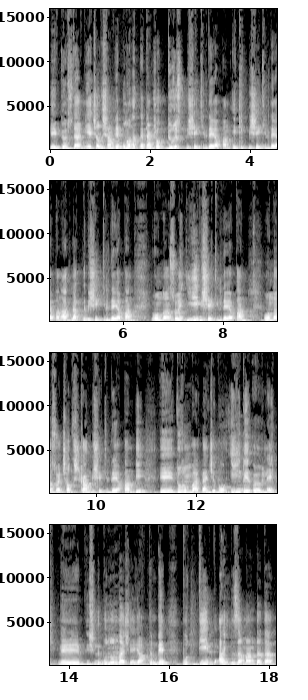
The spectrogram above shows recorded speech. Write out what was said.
e, göstermeye çalışan ve bunu hakikaten çok dürüst bir şekilde yapan, etik bir şekilde yapan, ahlaklı bir şekilde yapan, ondan sonra iyi bir şekilde yapan, ondan sonra çalışkan bir şekilde yapan bir e, durum var. Bence bu iyi bir örnek. E, şimdi bununla şey yaptım ve bu dil aynı zamanda da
